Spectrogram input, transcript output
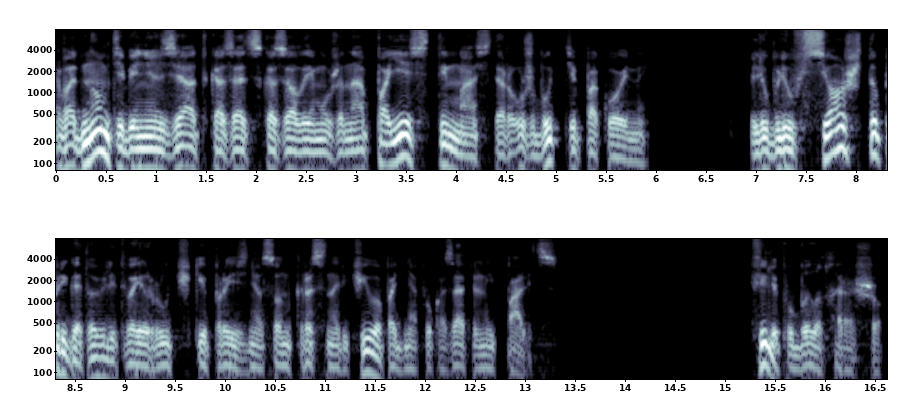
«В одном тебе нельзя отказать», — сказала ему жена. «Поесть ты, мастер, уж будьте покойны». «Люблю все, что приготовили твои ручки», — произнес он красноречиво, подняв указательный палец. Филиппу было хорошо.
